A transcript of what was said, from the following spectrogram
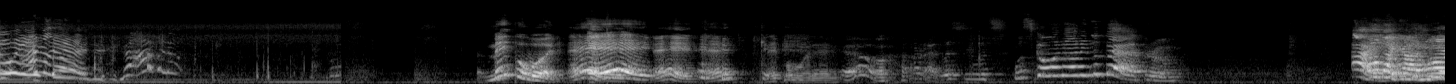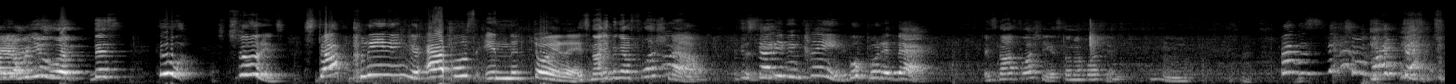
Luigi. I'm a Luigi. No, I'm a Lu- Maplewood. Hey, hey, hey. Maplewood, hey. Oh, all right. Let's see what's what's going on in the bathroom. Oh my God, Mario! Will you look this? Who? Students, stop cleaning your apples in the toilet. It's not even gonna flush now. It's not even clean. We'll put it back. It's not flushing. It's still not flushing. Hmm. That was oh my God.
